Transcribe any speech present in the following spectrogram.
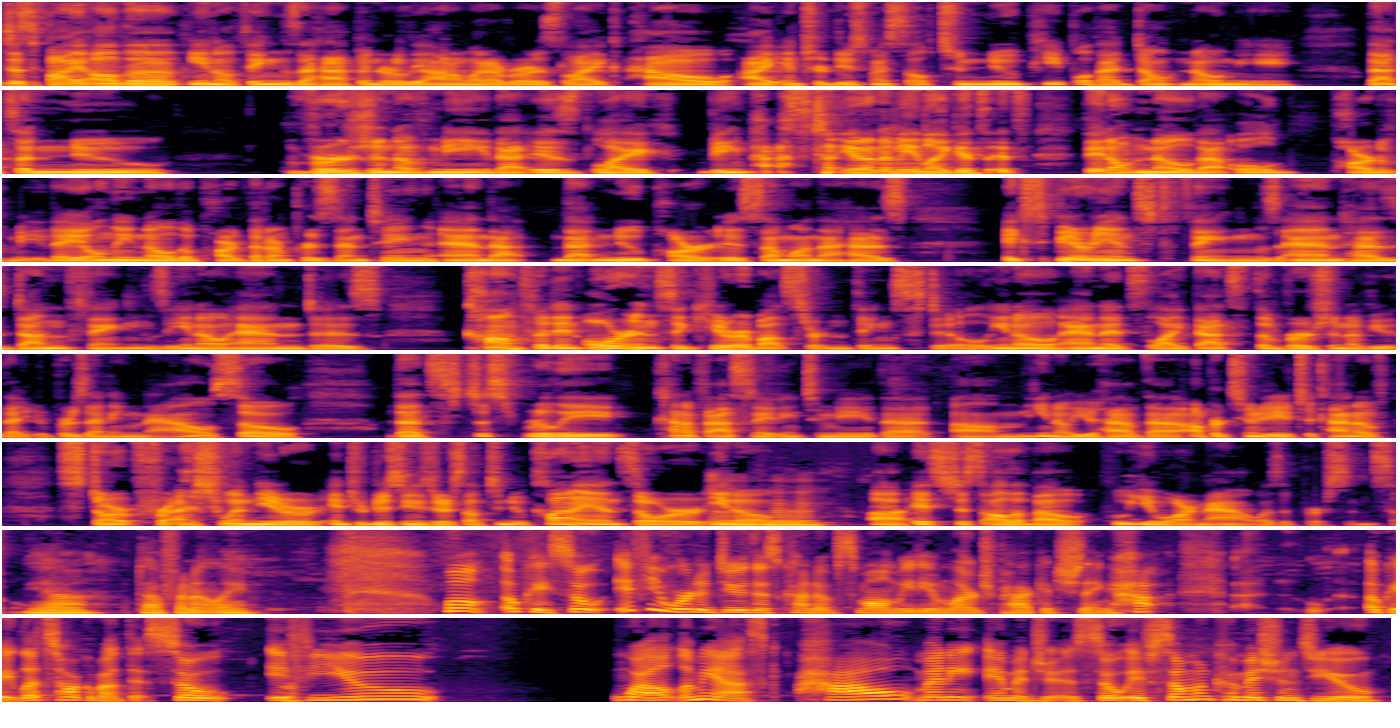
despite all the, you know, things that happened early on and whatever, is like how I introduce myself to new people that don't know me. That's a new version of me that is like being passed. You know what I mean? Like it's it's they don't know that old part of me. They only know the part that I'm presenting and that that new part is someone that has experienced things and has done things, you know, and is confident or insecure about certain things still, you know, and it's like that's the version of you that you're presenting now. So that's just really kind of fascinating to me that um, you know you have that opportunity to kind of start fresh when you're introducing yourself to new clients or you mm-hmm. know uh, it's just all about who you are now as a person so. Yeah definitely. Well okay so if you were to do this kind of small medium large package thing how okay let's talk about this. So if you well let me ask how many images so if someone commissions you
